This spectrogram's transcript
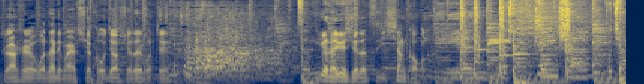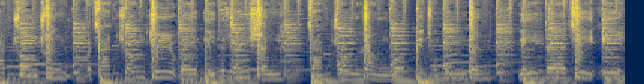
主要是我在里面学狗叫，学的我这越来越觉得自己像狗了。我假装傻，我假装蠢，我假装只为你的转身，假装让我变成笨笨。你的记忆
